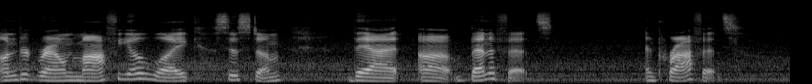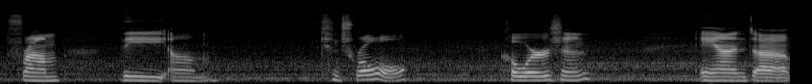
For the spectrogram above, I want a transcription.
underground mafia like system that uh, benefits and profits from the um, control, coercion, and uh,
